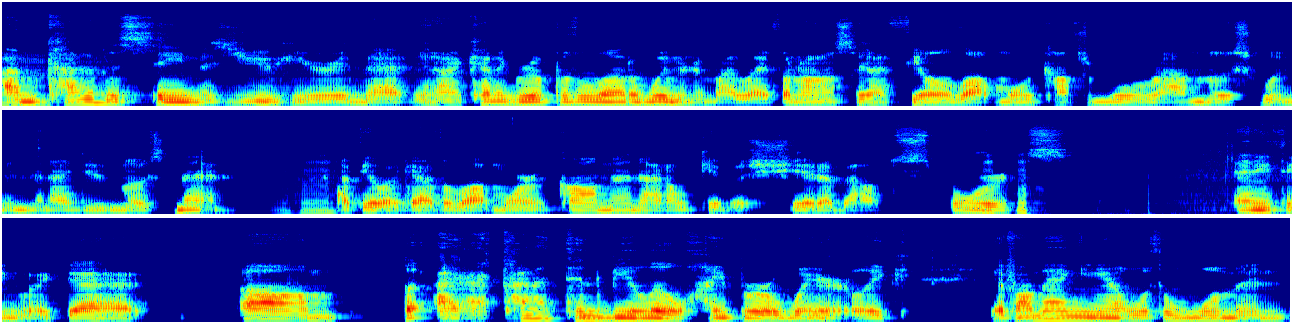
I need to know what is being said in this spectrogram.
I'm Um, kind of the same as you here in that, you know, I kind of grew up with a lot of women in my life, and honestly, I feel a lot more comfortable around most women than I do most men. Mhm. I feel like I have a lot more in common. I don't give a shit about sports, anything like that. Um, but I, I kind of tend to be a little hyper aware. Like, if I'm hanging out with a woman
